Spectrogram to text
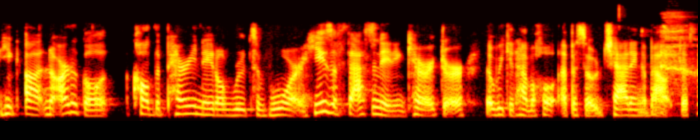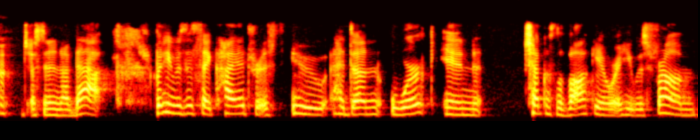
he, uh, an article called the perinatal roots of war. He's a fascinating character that we could have a whole episode chatting about just, just in and of that. But he was a psychiatrist who had done work in czechoslovakia where he was from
